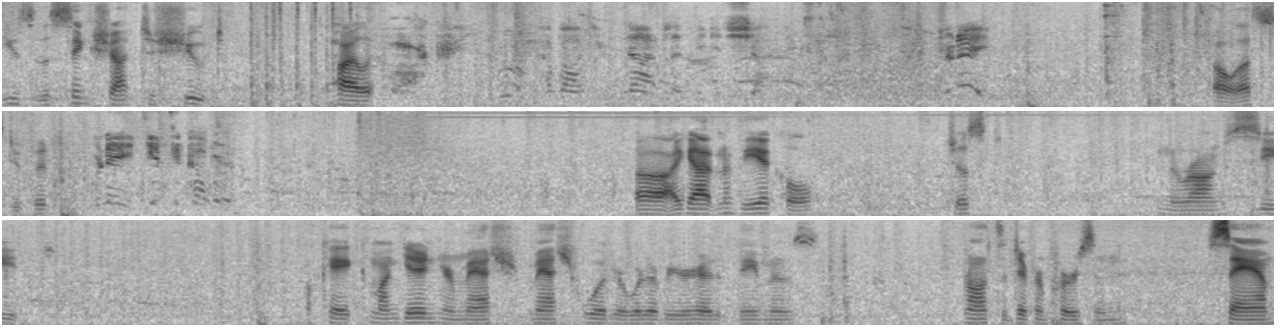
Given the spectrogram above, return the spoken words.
use the sync shot to shoot the pilot. Fuck. How about you not let me get shot next time? Grenade. Oh, that's stupid. Grenade. Get to cover. Uh, I got in a vehicle, just in the wrong seat. Okay, come on, get in here, Mash Mashwood or whatever your name is. No, that's a different person. Sam.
